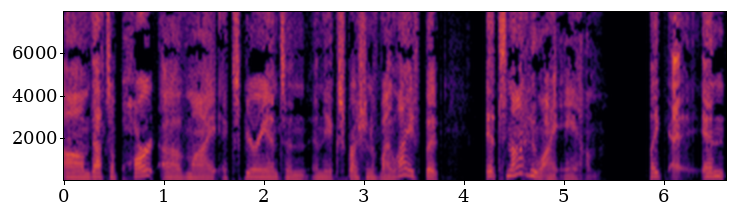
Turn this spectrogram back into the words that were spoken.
Um, that's a part of my experience and, and the expression of my life, but it's not who I am. Like and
